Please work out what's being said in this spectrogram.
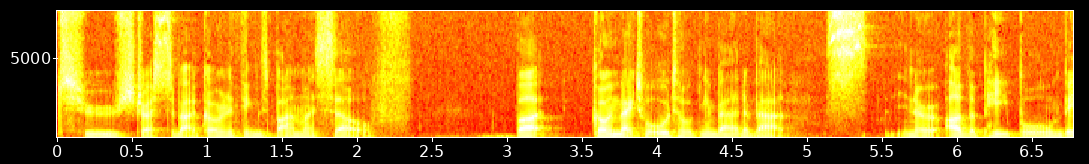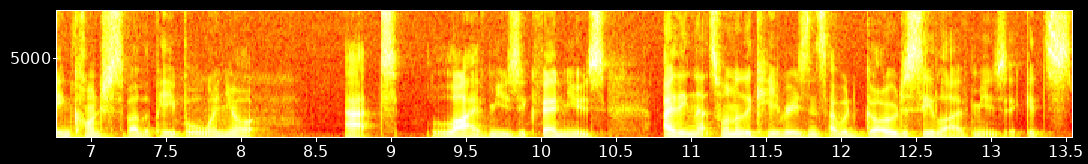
too stressed about going to things by myself. But going back to what we are talking about, about, you know, other people and being conscious of other people when you're at live music venues, I think that's one of the key reasons I would go to see live music. It's,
